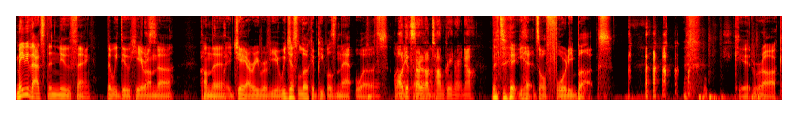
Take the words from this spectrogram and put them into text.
Maybe that's the new thing that we do here Yes. on the on the JRE review. We just look at people's net worths. I'll get started on Tom Green right now. That's it. Yeah, it's all 40 bucks. Kid Rock.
